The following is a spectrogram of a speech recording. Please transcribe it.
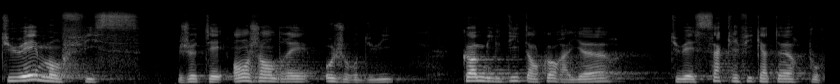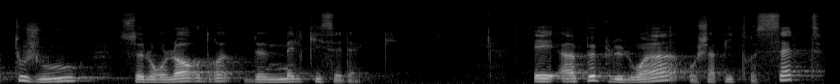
Tu es mon fils, je t'ai engendré aujourd'hui, comme il dit encore ailleurs, Tu es sacrificateur pour toujours, selon l'ordre de Melchisédek. Et un peu plus loin, au chapitre 7,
